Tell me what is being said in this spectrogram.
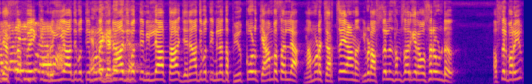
ഇത് എസ് എഫ് ഐക്ക് മൃഗീയാധിപത്യമുള്ള എന്നെ കിട്ടുന്നില്ല. ജനാധിപത്യമില്ലാത്ത ജനാധിപത്യമില്ലാത്ത പ്യൂക്കോട് ക്യാമ്പസ് അല്ല നമ്മുടെ ചർച്ചയാണ്. ഇവിടെ അഫ്സലിന് സംസാരിക്കാൻ അവസരമുണ്ട്. അഫ്സൽ പറയൂ.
